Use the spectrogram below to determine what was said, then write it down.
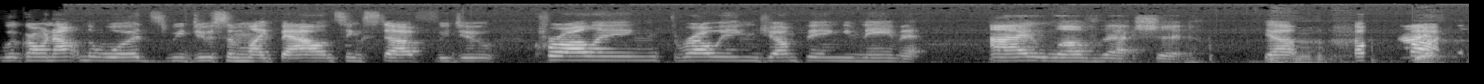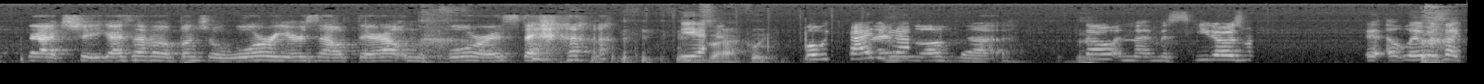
we're going out in the woods. We do some like balancing stuff. We do crawling, throwing, jumping, you name it. I love that shit. Yeah. Oh, Yeah. Love that shit. You guys have a bunch of warriors out there out in the forest. Yeah. exactly. well, we tried to get out love that. though, and the mosquitoes were. It, it was like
